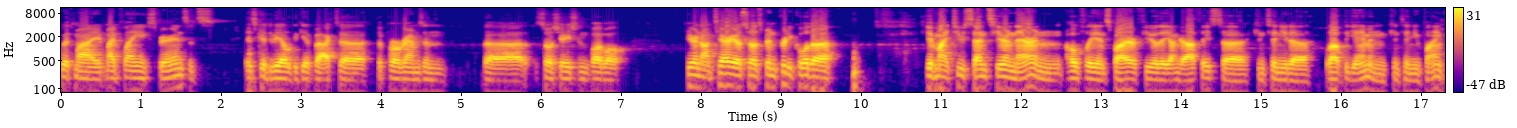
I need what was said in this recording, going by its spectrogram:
with my my playing experience, it's it's good to be able to give back to the programs and the association volleyball here in Ontario. So it's been pretty cool to give my two cents here and there, and hopefully inspire a few of the younger athletes to continue to love the game and continue playing.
